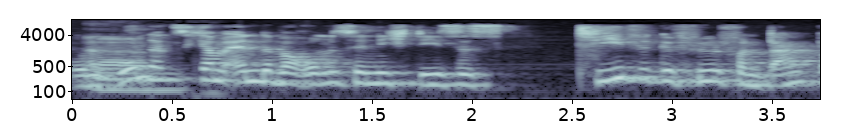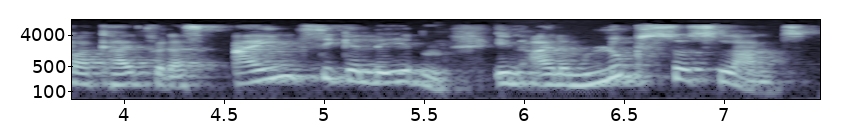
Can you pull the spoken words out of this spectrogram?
Und wundert ähm, sich am Ende, warum sie nicht dieses tiefe Gefühl von Dankbarkeit für das einzige Leben in einem Luxusland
